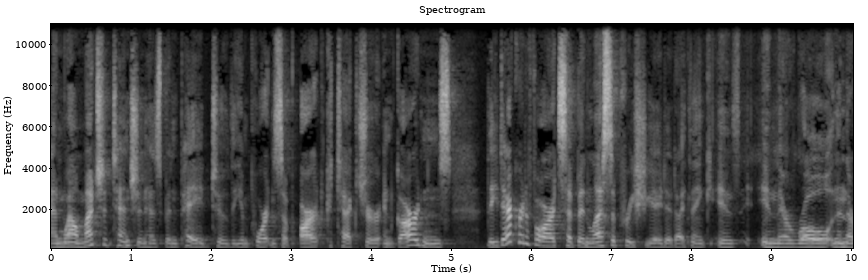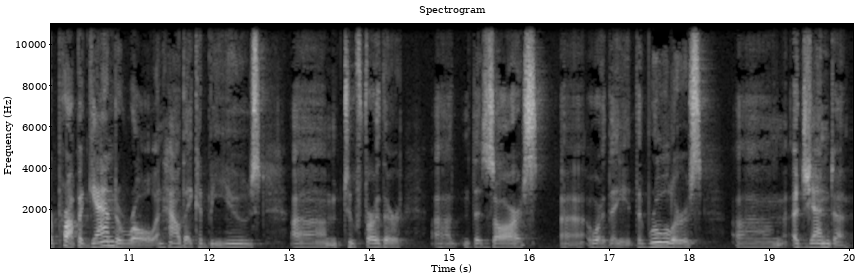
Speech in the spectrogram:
And while much attention has been paid to the importance of architecture and gardens, the decorative arts have been less appreciated, I think, in, in their role and in their propaganda role and how they could be used um, to further uh, the czar's uh, or the, the ruler's um, agenda.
